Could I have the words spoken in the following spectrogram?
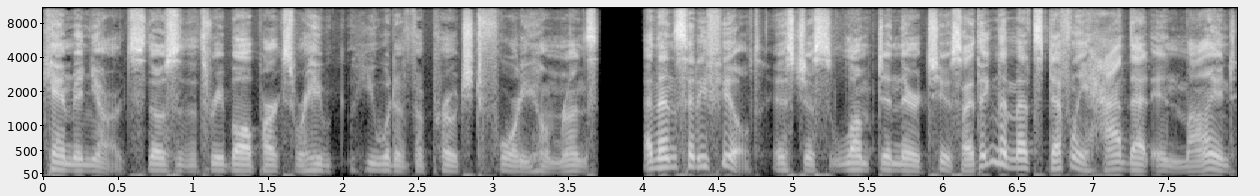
Camden Yards. Those are the three ballparks where he he would have approached 40 home runs. And then Citi Field is just lumped in there too. So I think the Mets definitely had that in mind.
